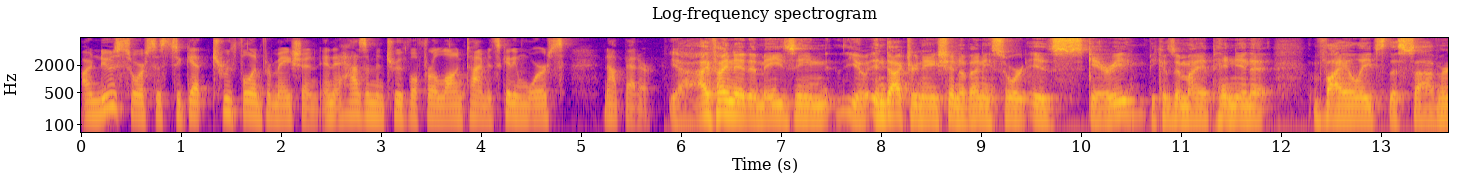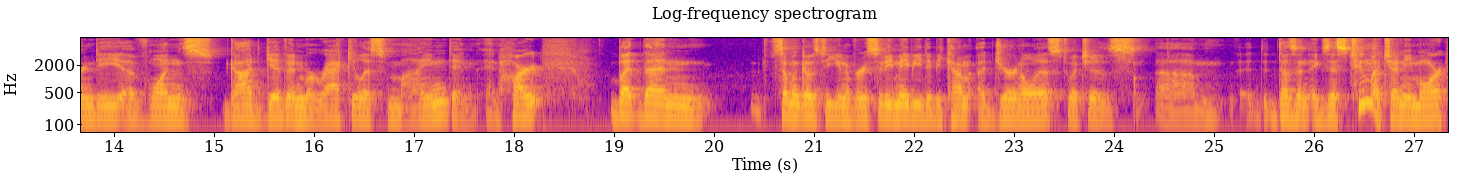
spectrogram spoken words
our news sources to get truthful information, and it hasn't been truthful for a long time. It's getting worse, not better. Yeah, I find it amazing. You know, indoctrination of any sort is scary because, in my opinion, it violates the sovereignty of one's God given miraculous mind and, and heart. But then someone goes to university maybe to become a journalist which is um, doesn't exist too much anymore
